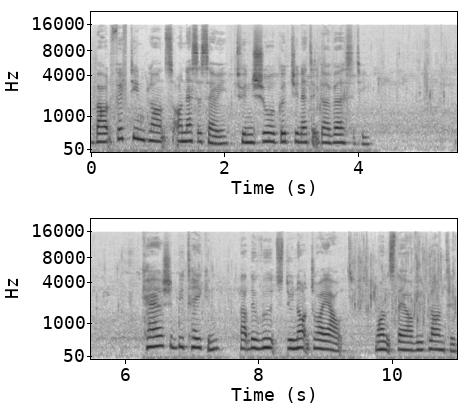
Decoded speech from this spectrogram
About 15 plants are necessary to ensure good genetic diversity. Care should be taken that the roots do not dry out once they are replanted.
